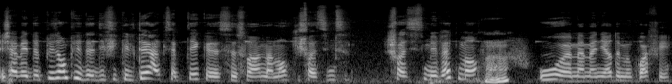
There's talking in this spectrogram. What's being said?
j'avais de plus en plus de difficultés à accepter que ce soit maman qui choisisse, choisisse mes vêtements Mhm. ou euh, ma manière de me coiffer.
